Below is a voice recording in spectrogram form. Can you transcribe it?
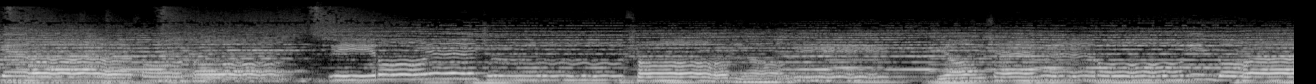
살게 하소서. 위로의 주 성령이 영생으로 인도하시니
